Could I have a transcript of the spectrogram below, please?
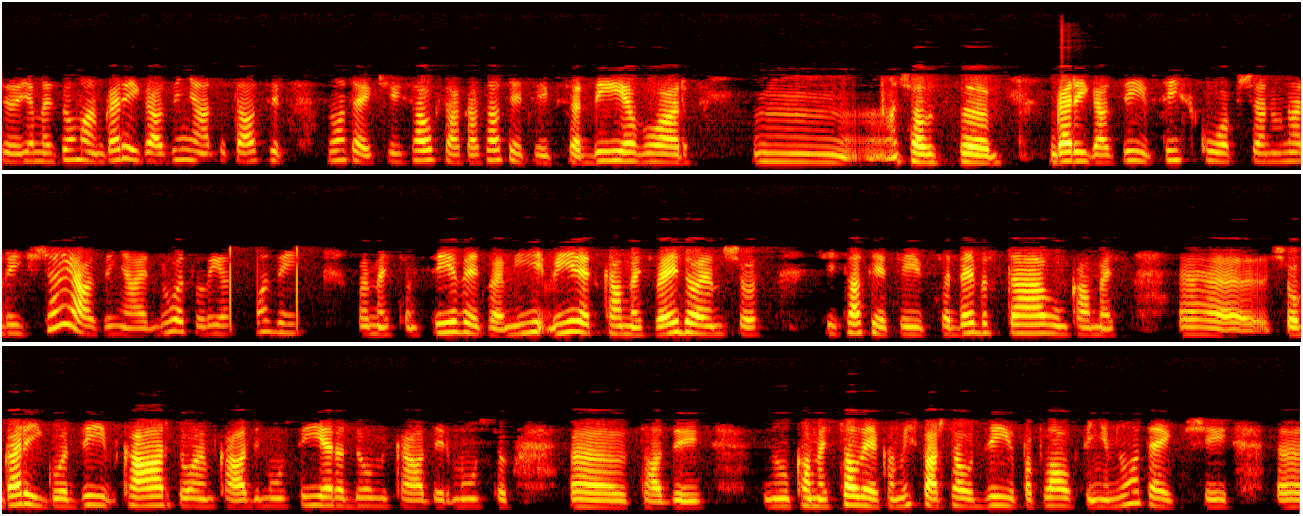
ja mēs domājam garīgā ziņā, tad tās ir noteikti šīs augstākās attiecības ar Dievu, ar mm, šavas uh, garīgās dzīves izkopšanu, un arī šajā ziņā ir ļoti liela nozīme, vai mēs esam sievieti vai vīrieti, kā mēs veidojam šos, šīs attiecības ar debesu tēvu un kā mēs uh, šo garīgo dzīvi kārtojam, kādi mūsu ieradumi, kādi ir mūsu uh, tādi, nu, kā mēs saliekam vispār savu dzīvi pa plauktiņiem, noteikti šī uh,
